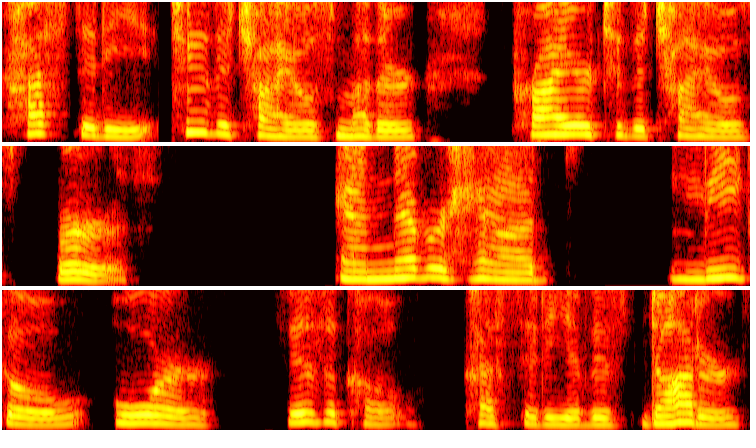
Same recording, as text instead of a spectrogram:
custody to the child's mother prior to the child's birth and never had legal or physical custody of his daughter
